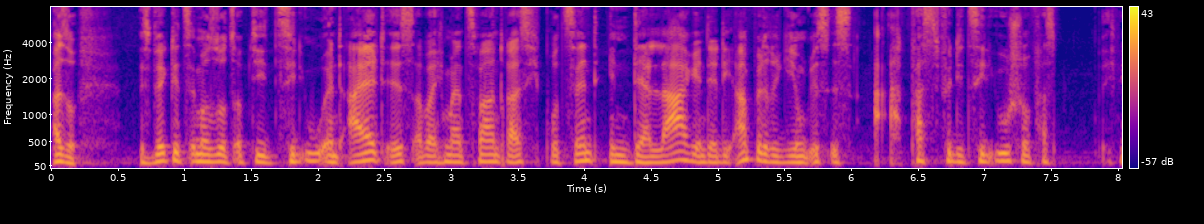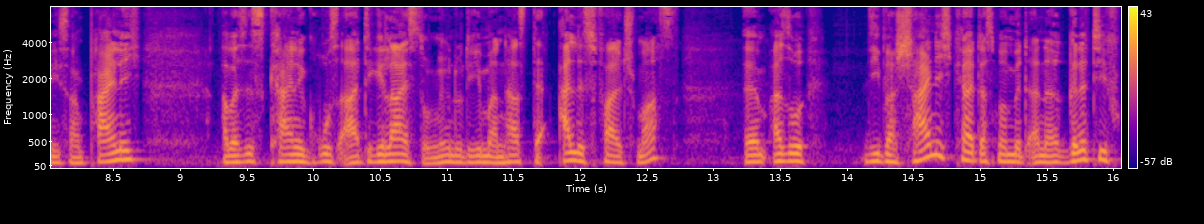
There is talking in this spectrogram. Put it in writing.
Also es wirkt jetzt immer so, als ob die CDU enteilt ist, aber ich meine 32 Prozent in der Lage, in der die Ampelregierung ist, ist fast für die CDU schon fast, ich will nicht sagen peinlich, aber es ist keine großartige Leistung, ne? wenn du jemanden hast, der alles falsch macht. Ähm, also die Wahrscheinlichkeit, dass man mit einer relativ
